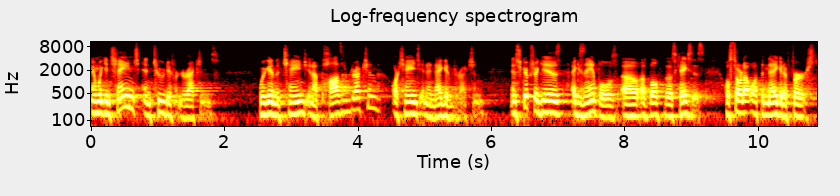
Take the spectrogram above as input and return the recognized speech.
And we can change in two different directions. We're going to change in a positive direction or change in a negative direction. And Scripture gives examples of, of both of those cases. We'll start out with the negative first.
